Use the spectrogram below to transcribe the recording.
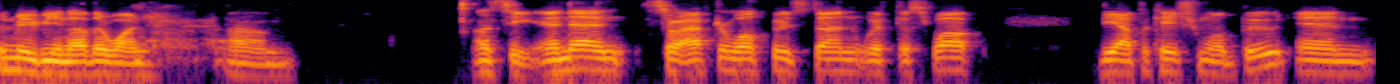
and maybe another one. Um, let's see. And then, so after Wolfboot's done with the swap, the application will boot and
